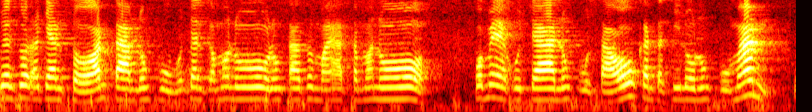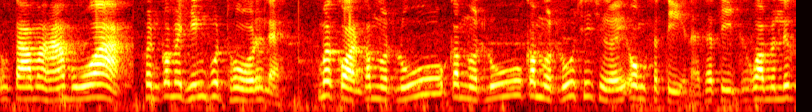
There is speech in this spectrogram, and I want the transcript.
บื้องต้นอาจารย์สอนตามหลวงปู่บุญจันทร์กัมมโนหลวงตาสมัยอัตมโนพ่อแม่ครูอาจารย์หลวงปู่เสา กันตสีโลหลวงปู่มั่นหลวงตามหาบัว เพิ่นก็ไม่ทิ้งพุทโธด้วยแหละ เมื่อก่อนกำหนดรู้กำหนดรู้กำหนดรู้เฉยๆองค์สตินะสติคือความระลึก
